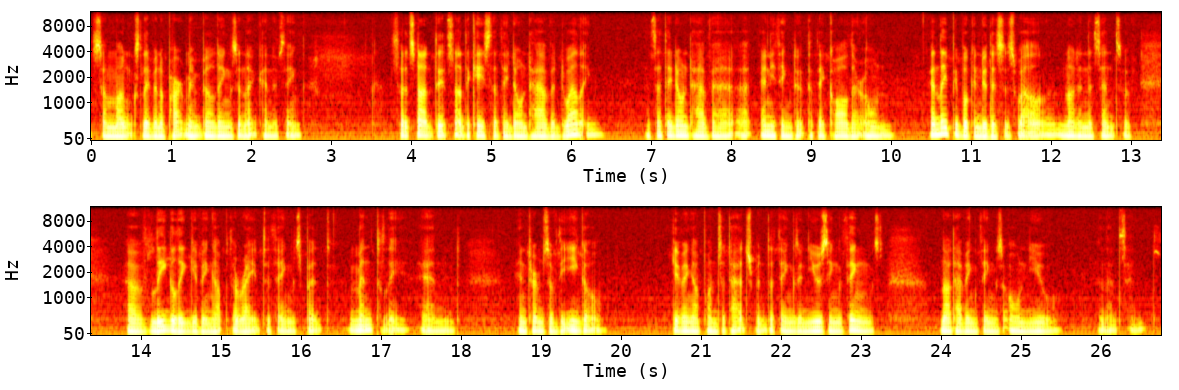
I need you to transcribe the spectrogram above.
some monks live in apartment buildings and that kind of thing. So it's not it's not the case that they don't have a dwelling. It's that they don't have a, a, anything to, that they call their own. And lay people can do this as well, not in the sense of of legally giving up the right to things, but mentally and in terms of the ego, giving up one's attachment to things and using things, not having things own you in that sense.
